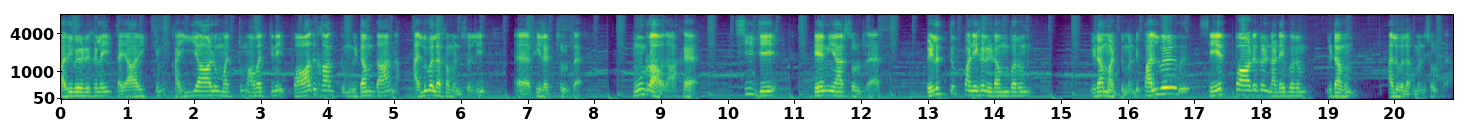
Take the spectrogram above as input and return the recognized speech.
பதிவேடுகளை தயாரிக்கும் கையாளும் மற்றும் அவற்றினை பாதுகாக்கும் இடம்தான் அலுவலகம் என்று சொல்லி ஃபீலட் சொல்றார். மூன்றாவதாக சி ஜே டேனியார் சொல்றார் எழுத்து பணிகள் இடம்பெறும் இடம் மட்டுமன்றி பல்வேறு செயற்பாடுகள் நடைபெறும் இடமும் அலுவலகம் என்று சொல்றார்.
